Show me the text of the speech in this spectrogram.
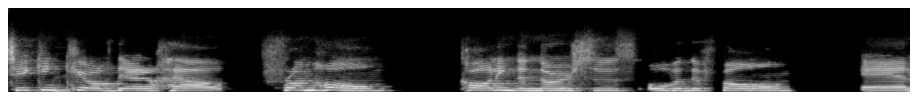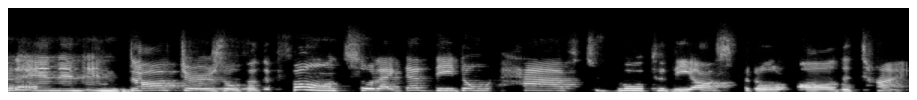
taking care of their health from home, calling the nurses over the phone and, and, and, and doctors over the phone. So like that, they don't have to go to the hospital all the time.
